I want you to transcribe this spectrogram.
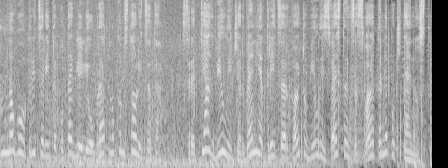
много от рицарите потеглили обратно към столицата. Сред тях бил и червеният рицар, който бил известен със своята непочтеност.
